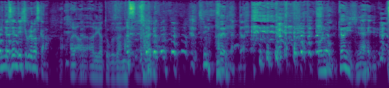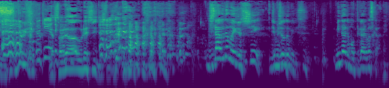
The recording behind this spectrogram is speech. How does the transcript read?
みんな宣伝してくれますから。ああありがとうございます。すい。ませんなんか俺も拒否しないそれは嬉しいですよ。自宅でもいいですし、事務所でもいいです。みんなで持って帰りますからね。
